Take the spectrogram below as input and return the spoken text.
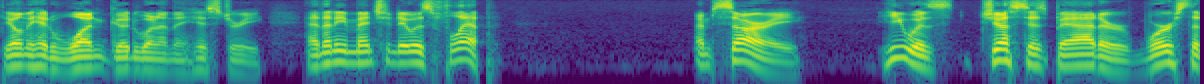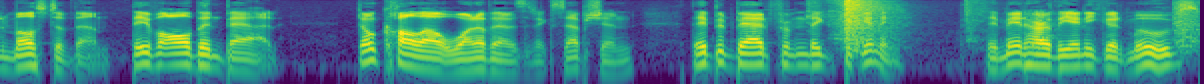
they only had one good one in the history. And then he mentioned it was Flip. I'm sorry. He was just as bad or worse than most of them. They've all been bad. Don't call out one of them as an exception. They've been bad from the beginning. They made hardly any good moves.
